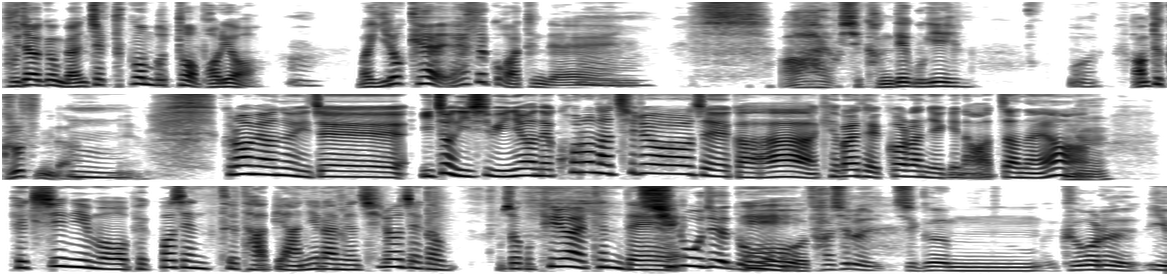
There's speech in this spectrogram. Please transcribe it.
부작용 면책 특권부터 버려. 어. 막 이렇게 했을 것 같은데 음. 아 역시 강대국이 뭐 아무튼 그렇습니다. 음. 예. 그러면은 이제 2022년에 코로나 치료제가 개발될 거란 얘기 나왔잖아요. 네. 백신이 뭐 100% 답이 아니라면 치료제가 무조건 필요할 텐데. 치료제도 예. 사실 지금 그거를 이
